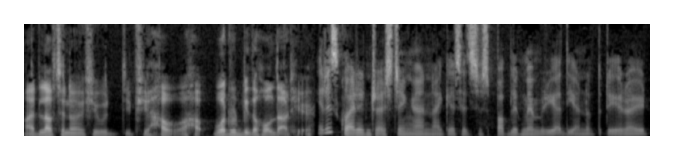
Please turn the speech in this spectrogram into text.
I'd love to know if you would if you how, how what would be the holdout here. It is quite interesting, and I guess it's just public memory at the end of the day, right?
